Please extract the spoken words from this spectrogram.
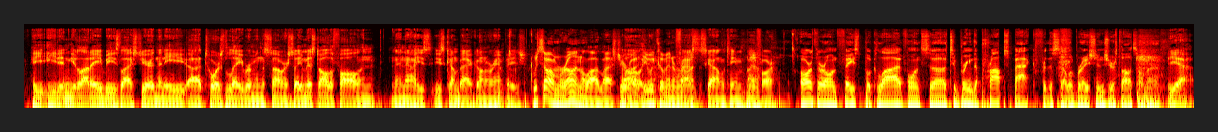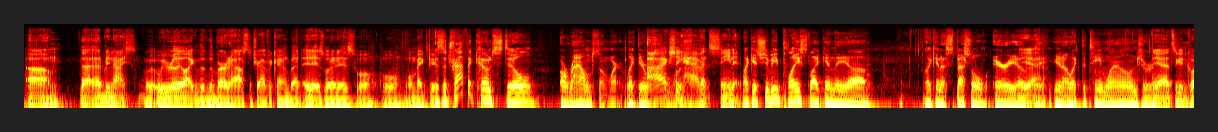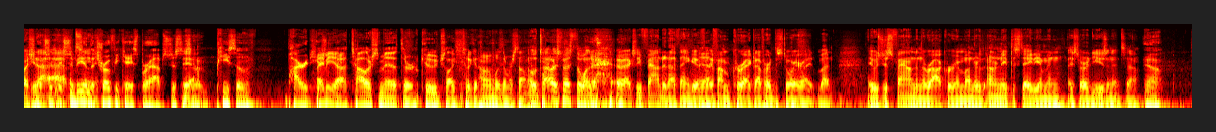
he he didn't get a lot of ABs last year, and then he uh, tore his labrum in the summer, so he missed all the fall, and, and now he's he's come back on a rampage. We saw him run a lot last year, right? Oh, He would come in and run. fastest guy on the team by Yeah. far. Arthur on Facebook Live wants uh, to bring the props back for the celebrations. Your thoughts on that? Yeah, um, that, that'd be nice. We, we really like the, the birdhouse, the traffic cone, but it is what it is. We'll we'll we'll make do. Is the traffic cone still around somewhere? Like the I actually one? haven't seen it. like it should be placed like in the uh, like in a special area. Yeah. the- you know, like the team lounge or yeah, that's a good You question. know, it should, I it should haven't be in seen the it. trophy case, perhaps, just as Yeah. a piece of pirate history. Maybe uh, Tyler Smith or Cooch like took it home with him or something. Well, Tyler Smith's the one who actually found it. I think, if, Yeah. if I'm correct, I've heard the story right, but it was just found in the rock room under the, underneath the stadium, and they started using it. So Yeah,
